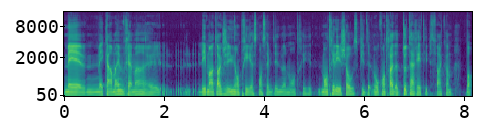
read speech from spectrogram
mais, mais quand même, vraiment, euh, les mentors que j'ai eus ont pris responsabilité de me montrer, de montrer les choses, puis de- au contraire de tout arrêter, puis de faire comme, bon,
